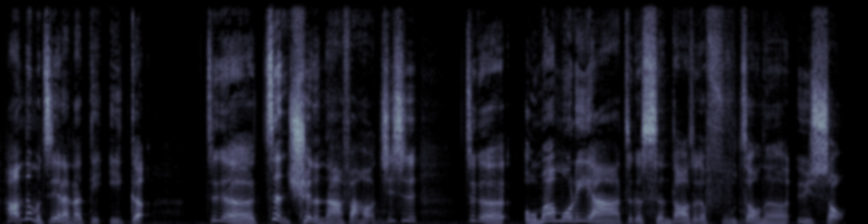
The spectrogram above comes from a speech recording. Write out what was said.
好，那我们直接来到第一个，这个正确的拿法。哈，其实这个欧玛莫莉啊，这个神道这个符咒呢，玉手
